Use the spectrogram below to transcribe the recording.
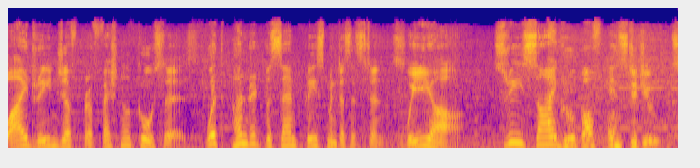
wide range of professional courses with 100% placement assistance. We are Sri Sai Group of Institutes.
